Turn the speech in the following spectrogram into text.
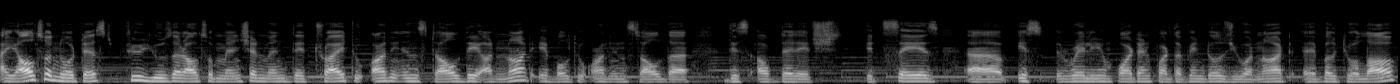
I also noticed few user also mentioned when they try to uninstall they are not able to uninstall the this update it says uh, is really important for the windows. You are not able to allow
